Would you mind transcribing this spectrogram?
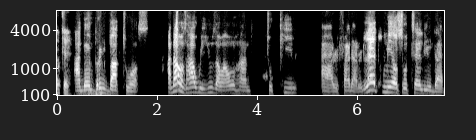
Okay. and then bring back to us. And that was how we use our own hand to kill our refinery. Let me also tell you that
